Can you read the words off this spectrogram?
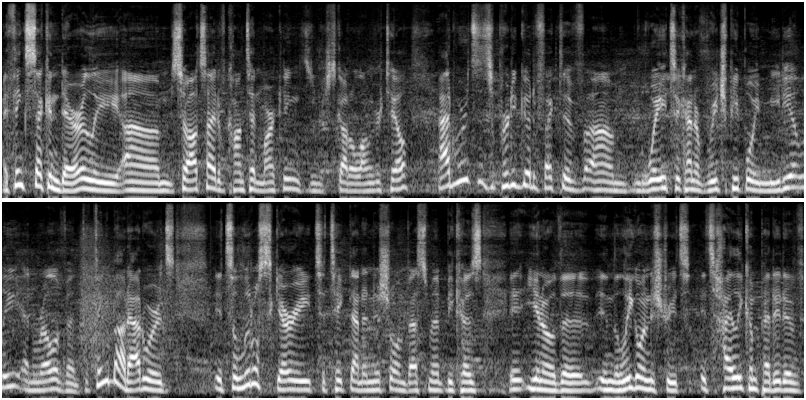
I think secondarily, um, so outside of content marketing, which has got a longer tail, AdWords is a pretty good, effective um, way to kind of reach people immediately and relevant. The thing about AdWords, it's a little scary to take that initial investment because it, you know, the in the legal industry, it's it's highly competitive.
